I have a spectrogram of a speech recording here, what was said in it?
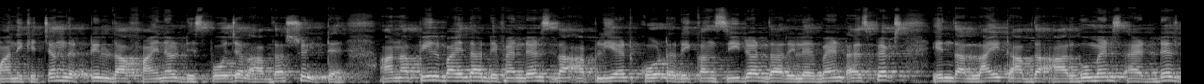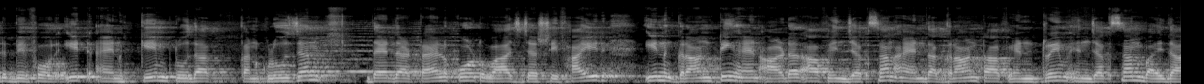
Manikichand till the final disposal of the suit. On appeal by the defendants, the appellate court reconsidered the relevant aspects in the light of the arguments addressed before it and came to the conclusion that the trial court was justified in granting an order of injunction and the grant of interim injunction by the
